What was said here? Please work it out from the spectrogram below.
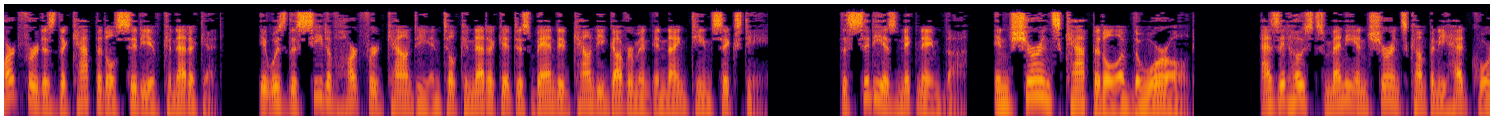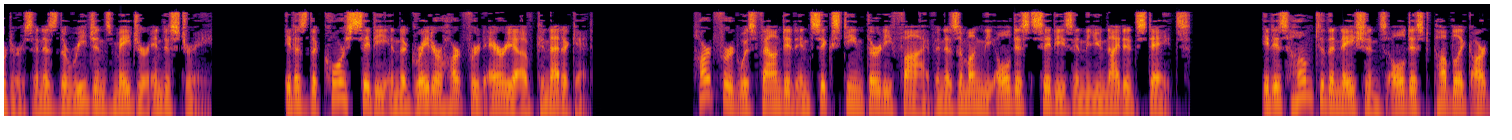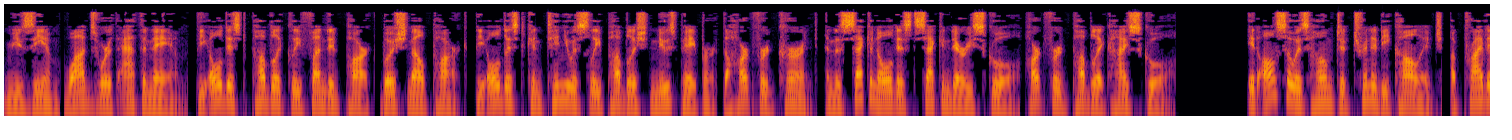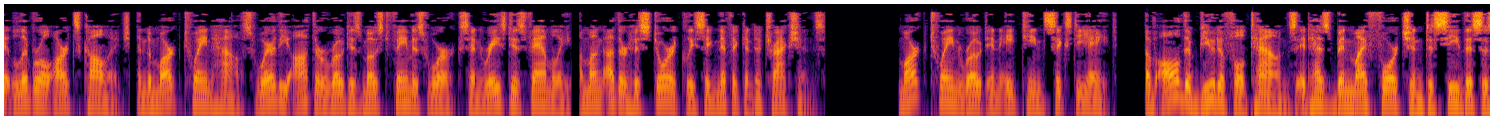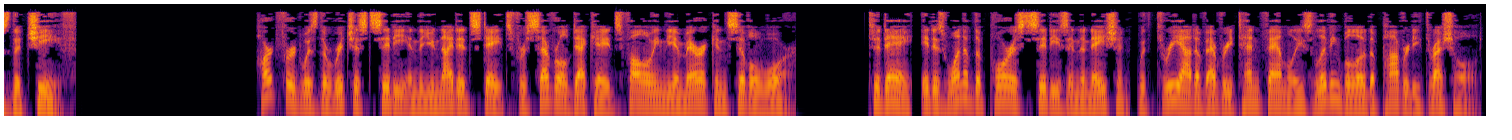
Hartford is the capital city of Connecticut. It was the seat of Hartford County until Connecticut disbanded county government in 1960. The city is nicknamed the "'Insurance Capital of the World' as it hosts many insurance company headquarters and is the region's major industry. It is the core city in the greater Hartford area of Connecticut. Hartford was founded in 1635 and is among the oldest cities in the United States. It is home to the nation's oldest public art museum Wadsworth Atheneum, the oldest publicly funded park Bushnell Park, the oldest continuously published newspaper The Hartford Courant, and the second oldest secondary school Hartford Public High School. It also is home to Trinity College, a private liberal arts college, and the Mark Twain House where the author wrote his most famous works and raised his family, among other historically significant attractions. Mark Twain wrote in 1868, of all the beautiful towns it has been my fortune to see this is the chief." Hartford was the richest city in the United States for several decades following the American Civil War. Today, it is one of the poorest cities in the nation, with three out of every ten families living below the poverty threshold.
